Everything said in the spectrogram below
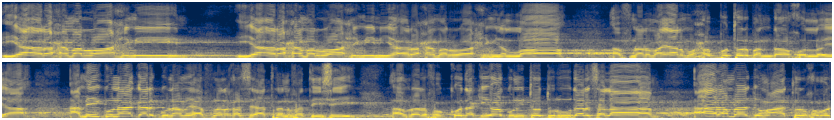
يا أرحم الراحمين ইয়া রহমান রাহিমিন ইয়া রহমান রাহিমিন আল্লাহ আপনার মায়ার মোহব্বতর বান্দা হল্লইয়া আমি গুনাগার গুলামে আপনার কাছে আত্রান ফাতিছি আপনার পক্ষ থাকিও গুণিত দুরুদার সালাম। আর আমরা জমাতর খবর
